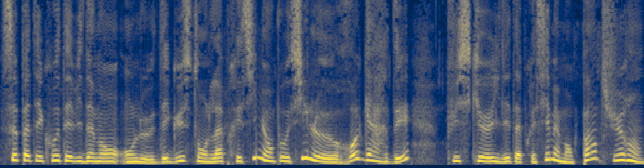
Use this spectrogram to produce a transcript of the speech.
Ce pâté croûte, évidemment, on le déguste, on l'apprécie, mais on peut aussi le regarder, puisqu'il est apprécié même en peinture.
